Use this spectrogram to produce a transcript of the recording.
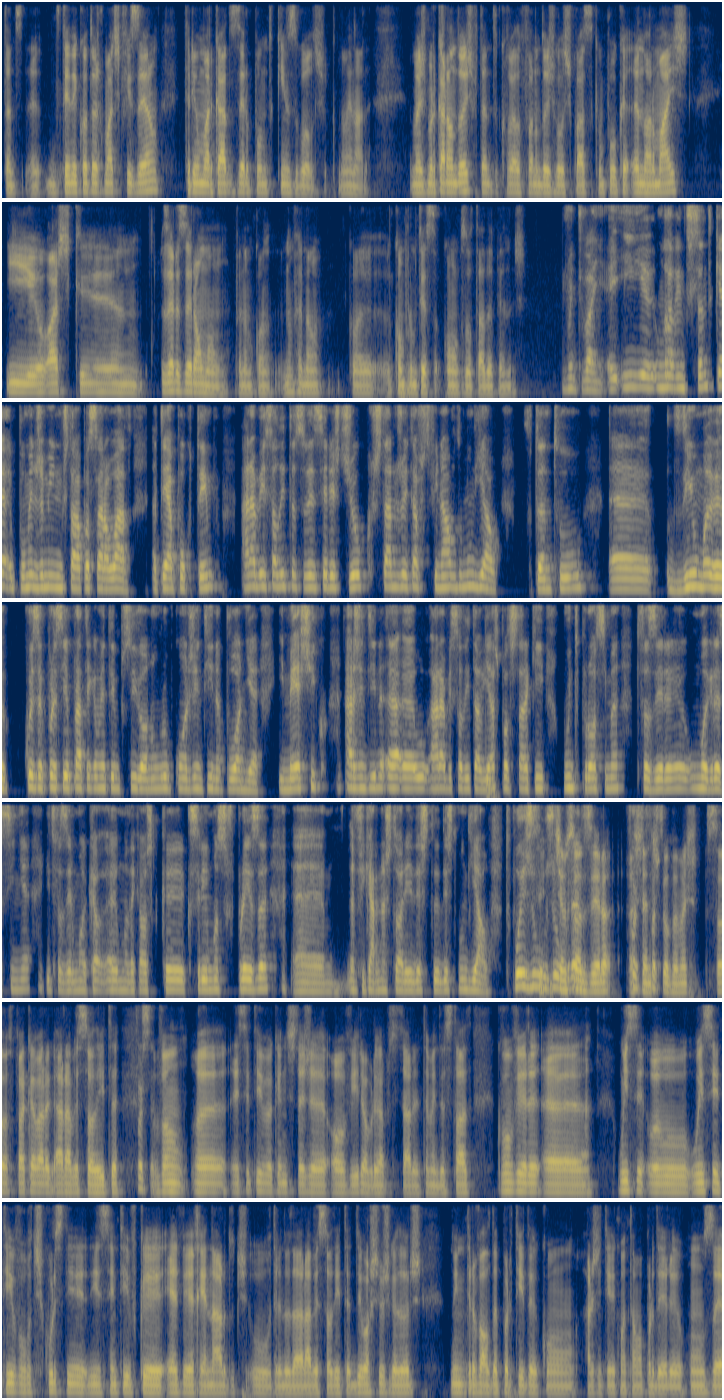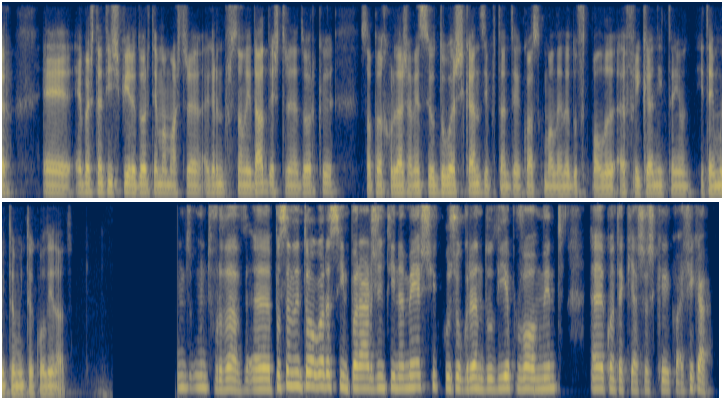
Portanto, eh, tendo em conta os remates que fizeram, teriam marcado 0.15 golos, o que não é nada. Mas marcaram dois, portanto, foram dois golos quase que um pouco anormais. E eu acho que 0-0 a 1 para não, para não comprometer com o resultado apenas. Muito bem. E um dado interessante que, é, pelo menos a mim me estava a passar ao lado até há pouco tempo, a Arábia Saudita se vencer este jogo está nos oitavos de final do Mundial. Portanto, uh, de uma coisa que parecia praticamente impossível num grupo com Argentina, Polónia e México. A, Argentina, a, a Arábia Saudita, aliás, pode estar aqui muito próxima de fazer uma gracinha e de fazer uma, uma daquelas que, que seria uma surpresa uh, a ficar na história deste, deste Mundial. Depois Sim, o jogo. Deixa-me só dizer, força, força. desculpa, mas só para acabar a Arábia Saudita, força. vão, uh, a iniciativa, quem nos esteja a ouvir, obrigado por estarem também desse lado, que vão ver. Uh, o, o, incentivo, o discurso de, de incentivo que Hervé Renard, o treinador da Arábia Saudita, deu aos seus jogadores no intervalo da partida com a Argentina quando estavam a perder 1-0. É, é, bastante inspirador, tem uma mostra a grande personalidade deste treinador que, só para recordar, já venceu duas cans e portanto é quase como uma lenda do futebol africano e tem, e tem muita, muita qualidade. Muito, muito verdade. Uh, passando então agora sim para a Argentina-México, o jogo grande do dia, provavelmente, uh, quanto é que achas que vai ficar?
